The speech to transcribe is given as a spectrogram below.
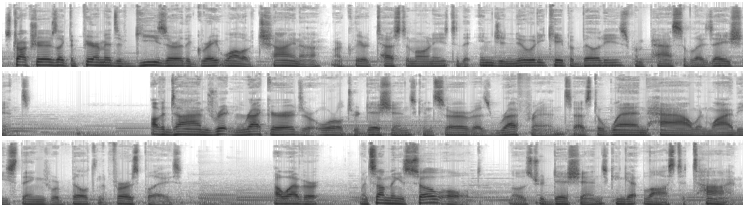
Structures like the pyramids of Giza the Great Wall of China are clear testimonies to the ingenuity capabilities from past civilizations. Oftentimes, written records or oral traditions can serve as reference as to when, how, and why these things were built in the first place. However, when something is so old, those traditions can get lost to time.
